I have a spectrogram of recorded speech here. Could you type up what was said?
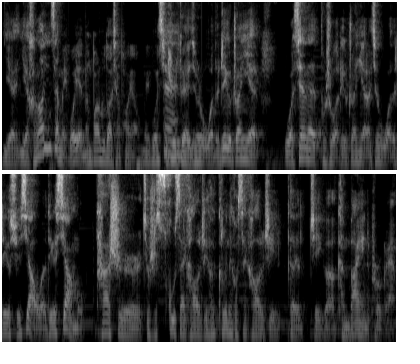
也也很好，因为在美国也能帮助到小朋友。美国其实对对，就是我的这个专业，我现在不是我这个专业了，就是我的这个学校，我的这个项目，它是就是 school psychology 和 clinical psychology 的这个 combined program。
